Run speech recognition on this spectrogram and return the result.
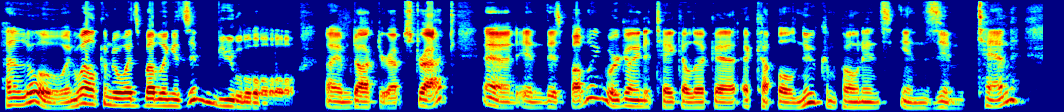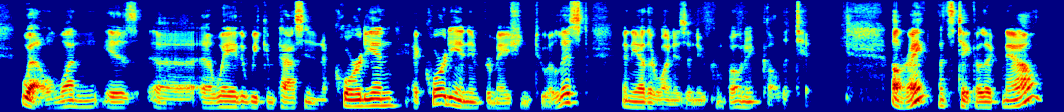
Hello and welcome to What's Bubbling at Zimbule. I am Dr. Abstract and in this bubbling we're going to take a look at a couple new components in Zim 10. Well, one is uh, a way that we can pass in an accordion, accordion information to a list, and the other one is a new component called a tip. All right, let's take a look now.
